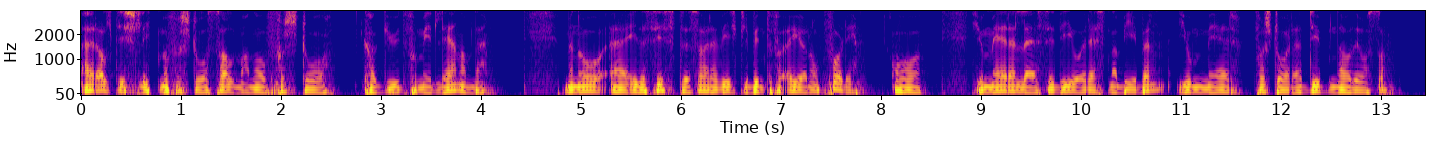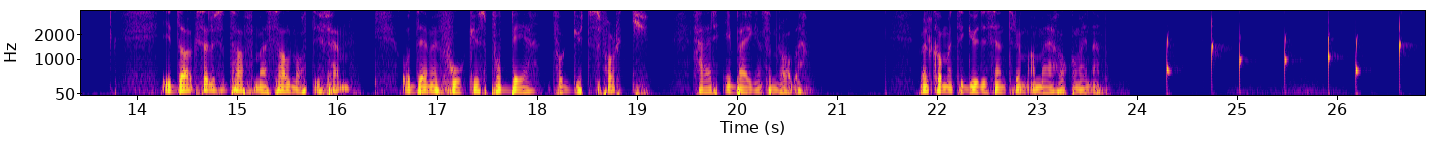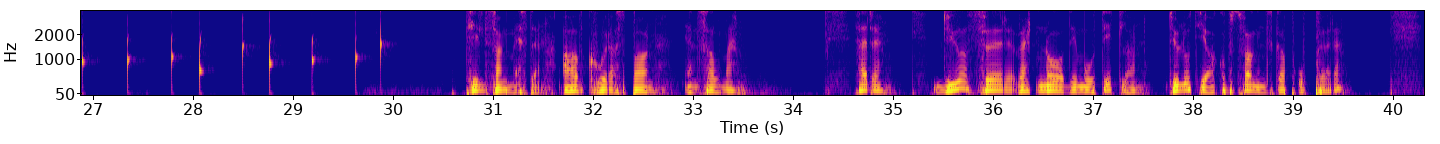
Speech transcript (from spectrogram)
Jeg har alltid slitt med å forstå salmene og forstå hva Gud formidler gjennom det. Men nå eh, i det siste så har jeg virkelig begynt å få øynene opp for dem. Og jo mer jeg leser de og resten av Bibelen, jo mer forstår jeg dybden av det også. I dag så har jeg lyst til å ta for meg Salme 85, og det med fokus på å be for Guds folk her i bergensområdet. Velkommen til Gud i sentrum av meg, Håkon Winnem. Til sangmesteren, av Koras barn, en salme. Herre, du har før vært nådig mot ditt land, du lot Jakobs fangenskap opphøre.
